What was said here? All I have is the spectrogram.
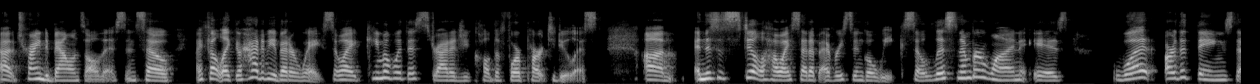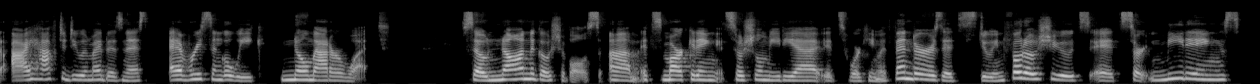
uh, trying to balance all this. And so I felt like there had to be a better way. So I came up with this strategy called the four part to do list. Um, and this is still how I set up every single week. So list number one is what are the things that I have to do in my business every single week, no matter what? So non-negotiables. Um, it's marketing, it's social media, it's working with vendors, it's doing photo shoots, it's certain meetings,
